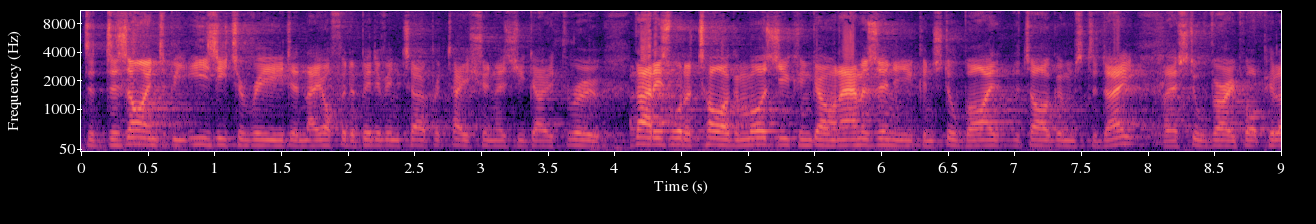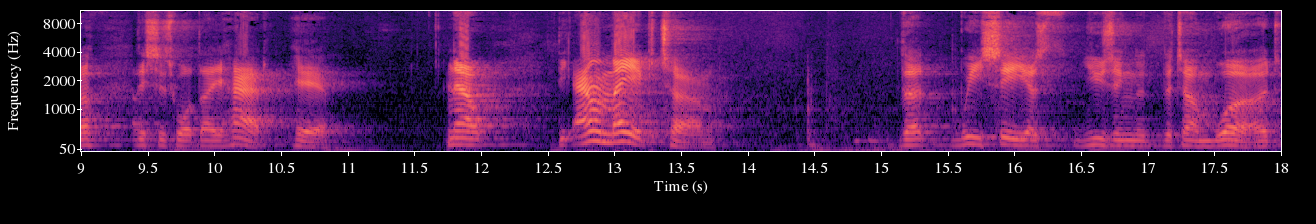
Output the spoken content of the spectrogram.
designed to be easy to read and they offered a bit of interpretation as you go through. That is what a Targum was. You can go on Amazon and you can still buy the Targums today. They're still very popular. This is what they had here. Now, the Aramaic term that we see as using the, the term word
